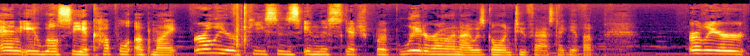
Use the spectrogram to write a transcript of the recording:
and you will see a couple of my earlier pieces in this sketchbook. Later on, I was going too fast, I give up. Earlier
